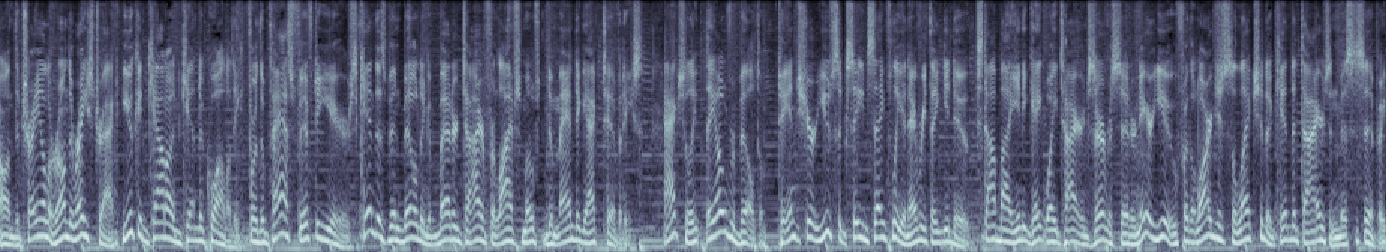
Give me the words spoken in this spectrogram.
on the trail, or on the racetrack, you can count on Kenda quality. For the past 50 years, Kenda's been building a better tire for life's most demanding activities. Actually, they overbuilt them to ensure you succeed safely in everything you do. Stop by any Gateway Tire and Service Center near you for the largest selection of Kenda tires in Mississippi.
